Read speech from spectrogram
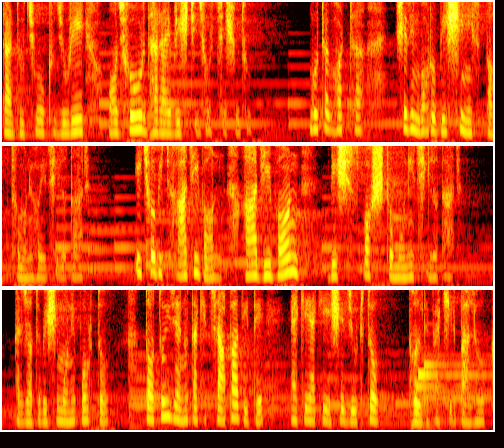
তার দু চোখ জুড়ে অঝোর ধারায় বৃষ্টি ঝরছে শুধু। গোটা ঘরটা সেদিন বড় বেশি নিস্তব্ধ মনে হয়েছিল তার। এই ছবিটা আজীবন আজীবন বেশ স্পষ্ট মনে ছিল তার। আর যত বেশি মনে পড়ত, ততই যেন তাকে চাপা দিতে একে একে এসে জুটত হলদে পাখির পালক,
